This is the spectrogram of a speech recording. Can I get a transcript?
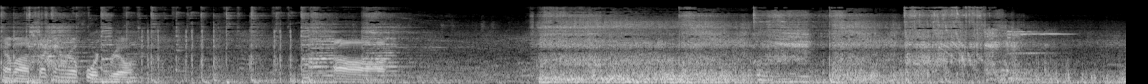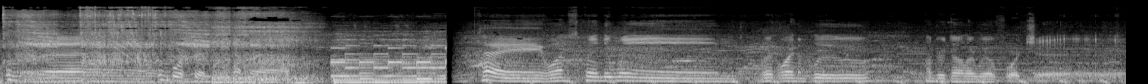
Come on, second reel, fourth reel. Ah. 450, not bad. Okay, one spin to win. Red, white, and blue. $100 wheel fortune.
